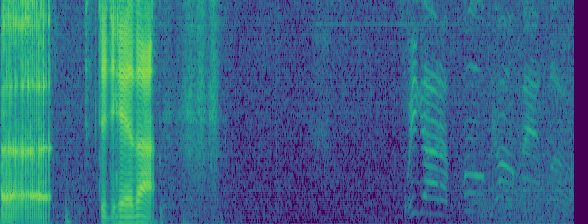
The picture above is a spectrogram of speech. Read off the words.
Uh. Did you hear that? We got a full combat load.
